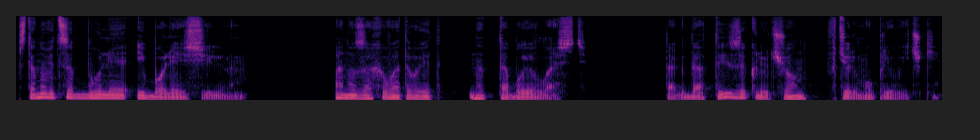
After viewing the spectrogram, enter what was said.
становится более и более сильным. Оно захватывает над тобой власть. Тогда ты заключен в тюрьму привычки.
